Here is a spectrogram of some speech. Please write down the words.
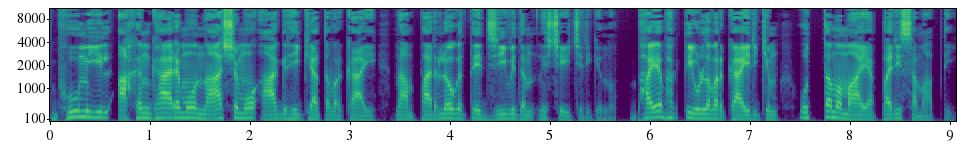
ഭൂമിയിൽ അഹങ്കാരമോ നാശമോ ആഗ്രഹിക്കാത്തവർക്കായി നാം പരലോകത്തെ ജീവിതം നിശ്ചയിച്ചിരിക്കുന്നു. ഭയഭക്തിയുള്ളവർക്കായിരിക്കും ഉത്തമമായ പരിസമാപ്തി.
